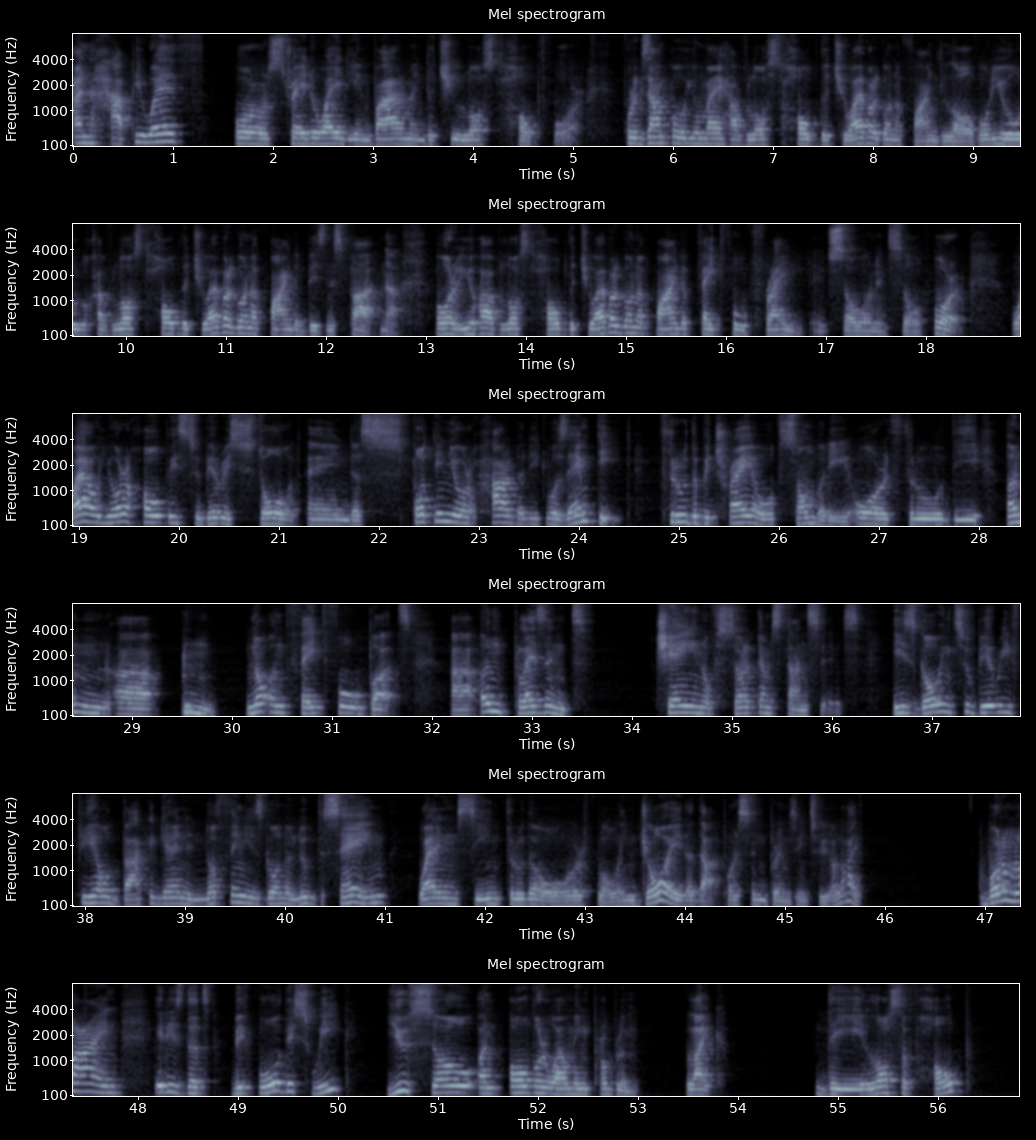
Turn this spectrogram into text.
unhappy with or straight away the environment that you lost hope for. For example, you may have lost hope that you're ever going to find love, or you have lost hope that you're ever going to find a business partner, or you have lost hope that you're ever going to find a faithful friend, and so on and so forth. well, your hope is to be restored, and the spot in your heart that it was emptied through the betrayal of somebody or through the un, uh, not unfaithful but uh, unpleasant chain of circumstances is going to be refilled back again and nothing is going to look the same when seen through the overflowing joy that that person brings into your life. Bottom line, it is that before this week, you saw an overwhelming problem, like the loss of hope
